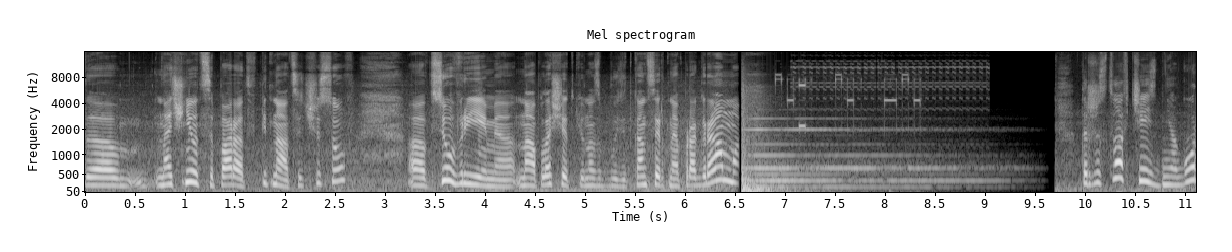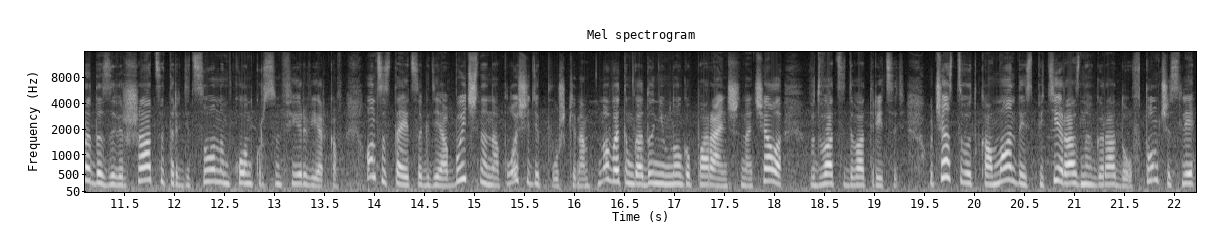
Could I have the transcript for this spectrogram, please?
а, начнется парад в 15 часов. Все время на площадке у нас будет концертная программа. Торжества в честь Дня города завершатся традиционным конкурсом фейерверков. Он состоится где обычно, на площади Пушкина. Но в этом году немного пораньше, начало в 22.30. Участвуют команды из пяти разных городов, в том числе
